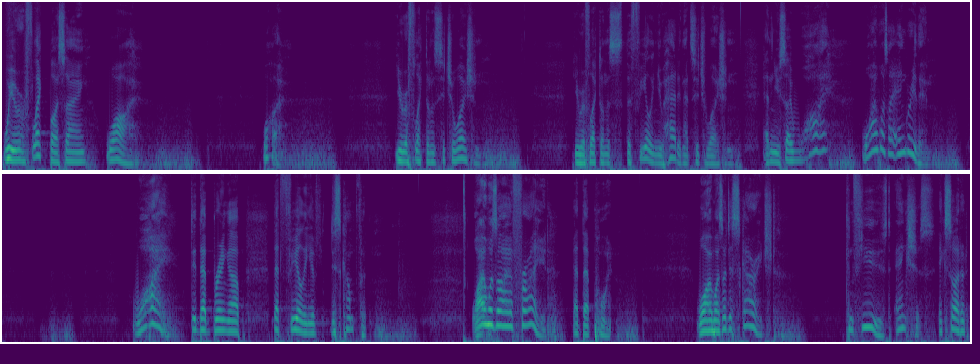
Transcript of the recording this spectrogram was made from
we reflect by saying, Why? Why? You reflect on a situation. You reflect on this, the feeling you had in that situation. And then you say, Why? Why was I angry then? Why did that bring up that feeling of discomfort? Why was I afraid at that point? Why was I discouraged, confused, anxious, excited?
